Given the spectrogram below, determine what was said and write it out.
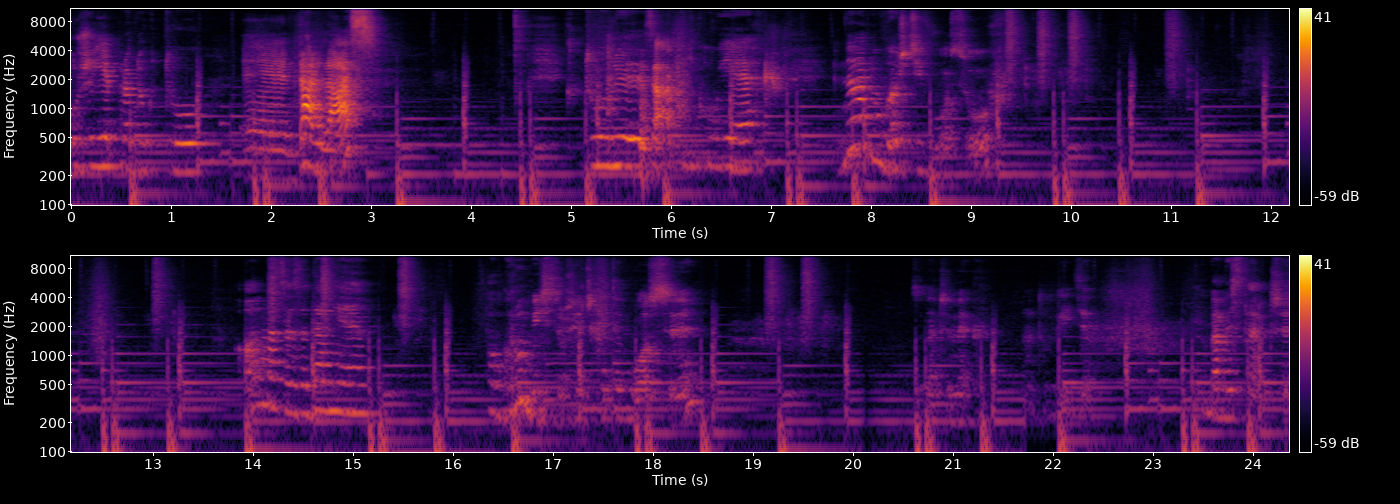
użyję produktu e, Dallas, który zaaplikuję na długości włosów. On ma za zadanie pogrubić troszeczkę te włosy. Zobaczymy, jak no tu wyjdzie. Chyba wystarczy.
